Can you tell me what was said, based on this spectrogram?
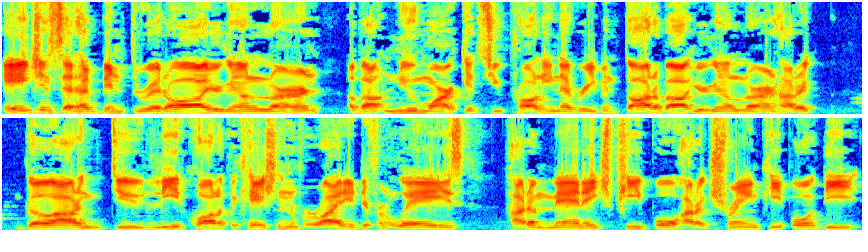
agents that have been through it all. You're going to learn about new markets you probably never even thought about. You're going to learn how to go out and do lead qualification in a variety of different ways, how to manage people, how to train people. The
